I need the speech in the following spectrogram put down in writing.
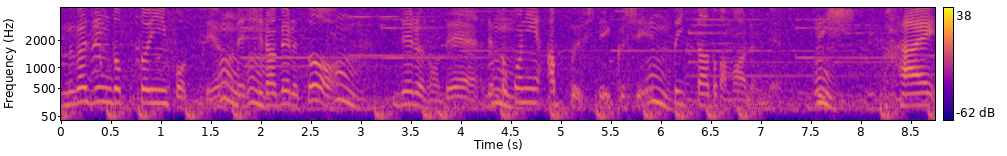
無我人 .info っていうのでうんうん。調べるとうん。出るので,、でうん。そこにアップしていくし、うん。ツイッターとかもあるんでぜひ、はい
